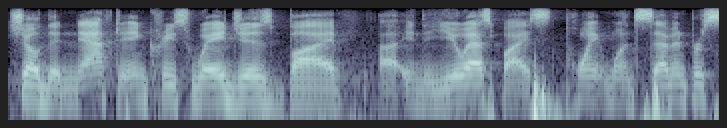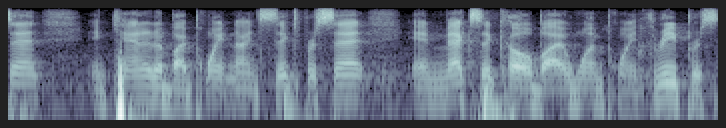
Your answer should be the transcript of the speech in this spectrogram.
showed that NAFTA increased wages by uh, in the U.S. by 0.17%, in Canada by 0.96%, and Mexico by 1.3%.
